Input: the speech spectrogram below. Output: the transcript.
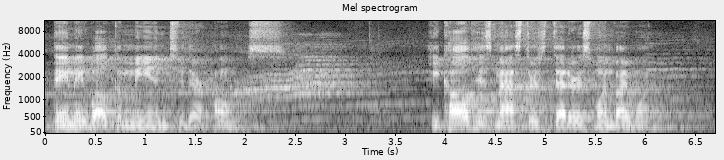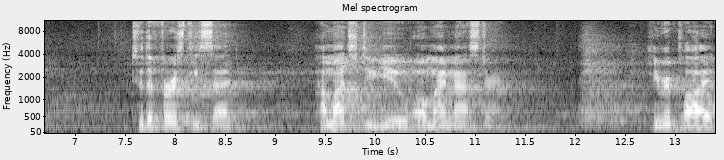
they may welcome me into their homes. He called his master's debtors one by one. To the first he said, How much do you owe my master? He replied,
